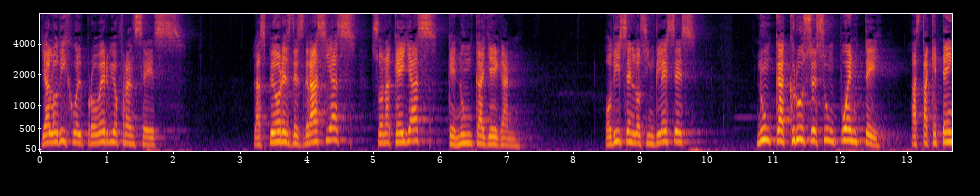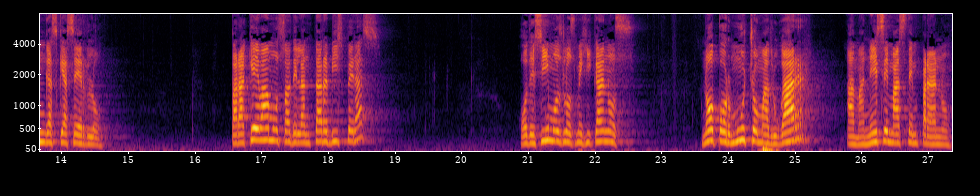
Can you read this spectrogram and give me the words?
Ya lo dijo el proverbio francés, las peores desgracias son aquellas que nunca llegan. O dicen los ingleses, nunca cruces un puente hasta que tengas que hacerlo. ¿Para qué vamos a adelantar vísperas? O decimos los mexicanos, no por mucho madrugar, amanece más temprano.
